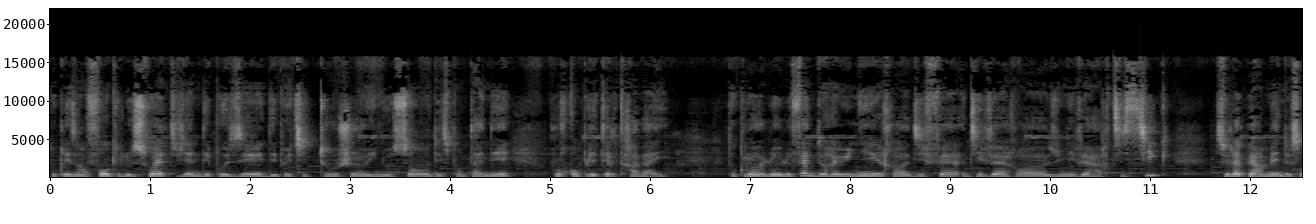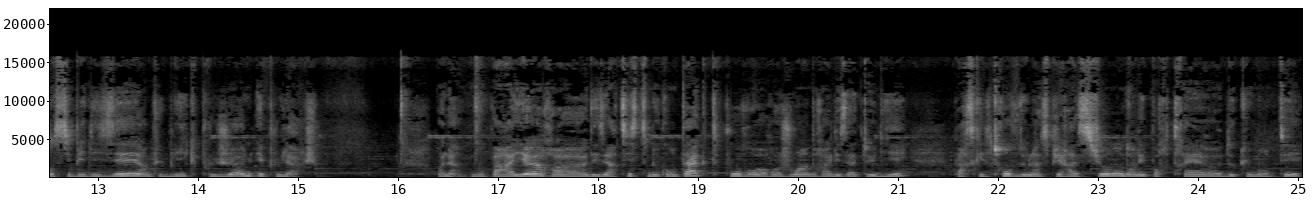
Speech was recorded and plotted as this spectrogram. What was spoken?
Donc les enfants qui le souhaitent viennent déposer des petites touches euh, innocentes et spontanées pour compléter le travail. Donc le, fait de réunir euh, divers, euh, univers artistiques, cela permet de sensibiliser un public plus jeune et plus large. Voilà. Donc par ailleurs, des artistes me contactent pour rejoindre les ateliers parce qu'ils trouvent de l'inspiration dans les portraits documentés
